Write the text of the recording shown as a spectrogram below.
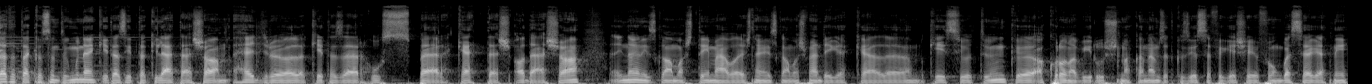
Szeretettel köszöntünk mindenkit, ez itt a Kilátása hegyről 2020 per 2-es adása. Egy nagyon izgalmas témával és nagyon izgalmas vendégekkel készültünk. A koronavírusnak a nemzetközi összefüggéséről fogunk beszélgetni.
